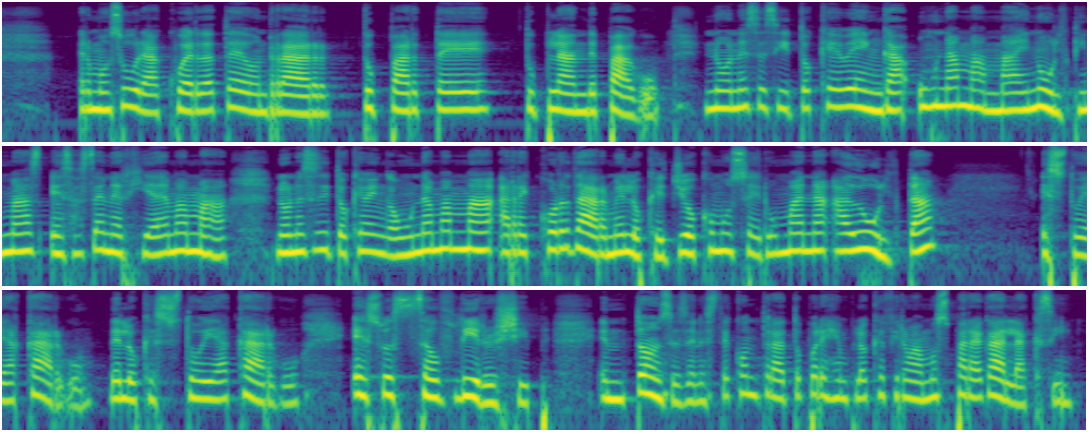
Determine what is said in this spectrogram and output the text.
hermosura, acuérdate de honrar tu parte tu plan de pago. No necesito que venga una mamá en últimas, esa es energía de mamá. No necesito que venga una mamá a recordarme lo que yo como ser humana adulta estoy a cargo, de lo que estoy a cargo. Eso es self-leadership. Entonces, en este contrato, por ejemplo, que firmamos para Galaxy,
